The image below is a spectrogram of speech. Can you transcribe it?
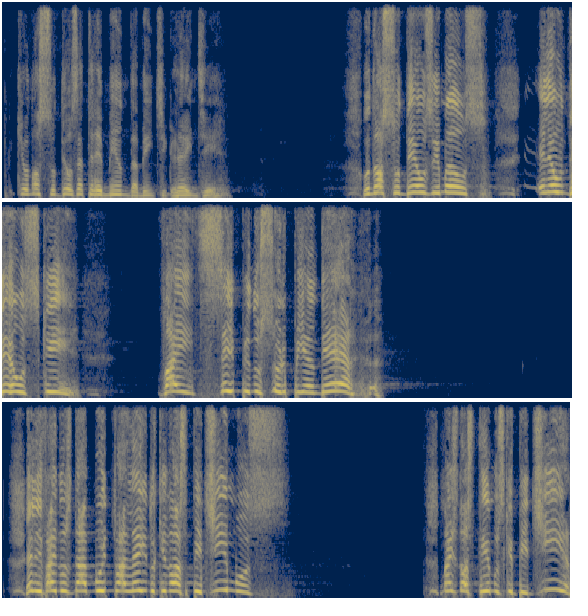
Porque o nosso Deus é tremendamente grande. O nosso Deus, irmãos, Ele é um Deus que vai sempre nos surpreender. Ele vai nos dar muito além do que nós pedimos. Mas nós temos que pedir.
